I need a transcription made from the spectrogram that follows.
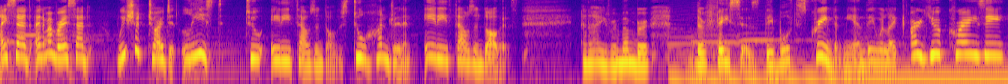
I said, I remember I said, we should charge at least $280,000, $280,000. And I remember their faces. They both screamed at me and they were like, Are you crazy?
